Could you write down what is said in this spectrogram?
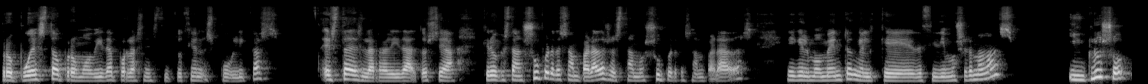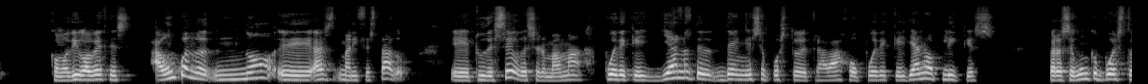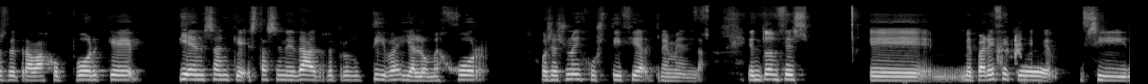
propuesta o promovida por las instituciones públicas. Esta es la realidad. O sea, creo que están súper desamparados, estamos súper desamparadas en el momento en el que decidimos ser mamás. Incluso, como digo a veces, aun cuando no eh, has manifestado eh, tu deseo de ser mamá, puede que ya no te den ese puesto de trabajo, puede que ya no apliques para según qué puestos de trabajo porque piensan que estás en edad reproductiva y a lo mejor, sea, es una injusticia tremenda. Entonces, eh, me parece que si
